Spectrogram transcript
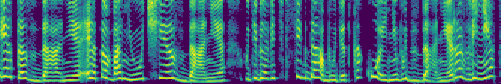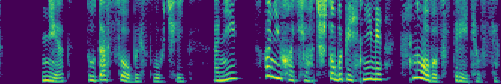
Это здание! Это вонючее здание! У тебя ведь всегда будет какое-нибудь здание, разве нет? Нет, тут особый случай. Они... Они хотят, чтобы ты с ними снова встретился.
